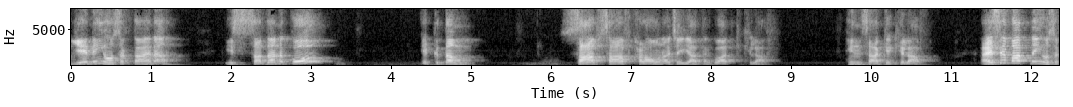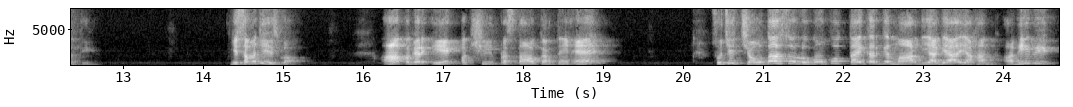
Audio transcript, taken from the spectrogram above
ये नहीं हो सकता है ना इस सदन को एकदम साफ़ साफ़ खड़ा होना चाहिए आतंकवाद के खिलाफ हिंसा के खिलाफ। ऐसे बात नहीं हो सकती। ये समझिए इसको आप। आप अगर एक पक्षी प्रस्ताव करते हैं, सोचिए 1400 लोगों को तय करके मार दिया गया। यहाँ अभी भी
